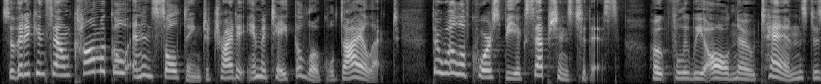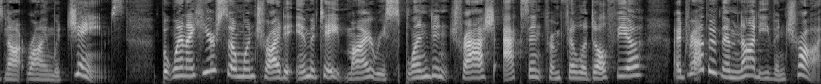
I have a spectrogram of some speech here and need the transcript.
so that it can sound comical and insulting to try to imitate the local dialect. There will, of course, be exceptions to this. Hopefully, we all know Thames does not rhyme with James. But when I hear someone try to imitate my resplendent trash accent from Philadelphia, I'd rather them not even try.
